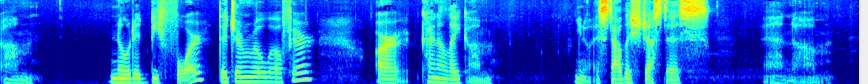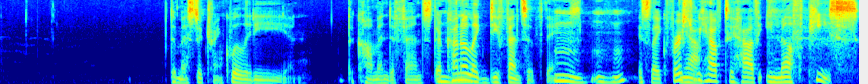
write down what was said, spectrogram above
um, noted before the general welfare are kind of like um, you know, establish justice and um, domestic tranquility and the common defense. They're kind of like defensive things. It's like first Yeah. we have to have enough peace.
